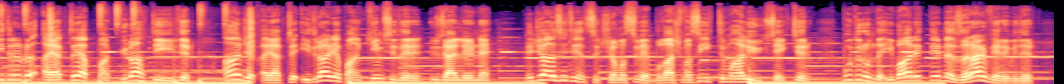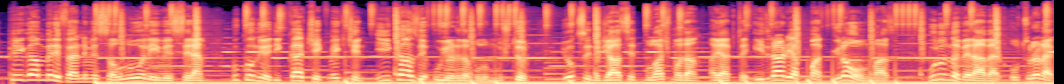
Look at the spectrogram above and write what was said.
İdrarı ayakta yapmak günah değildir. Ancak ayakta idrar yapan kimselerin üzerlerine necasetin sıçraması ve bulaşması ihtimali yüksektir. Bu durumda ibadetlerine zarar verebilir. Peygamber Efendimiz sallallahu aleyhi ve sellem bu konuya dikkat çekmek için ikaz ve uyarıda bulunmuştur. Yoksa necaset bulaşmadan ayakta idrar yapmak günah olmaz. Bununla beraber oturarak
